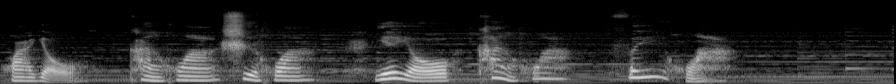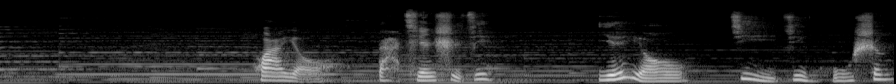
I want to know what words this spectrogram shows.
花有。看花是花，也有看花非花。花有大千世界，也有寂静无声。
